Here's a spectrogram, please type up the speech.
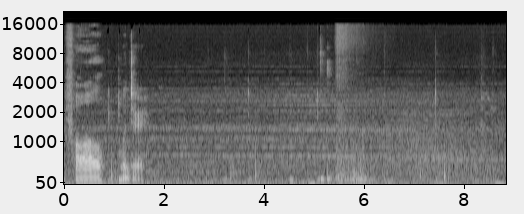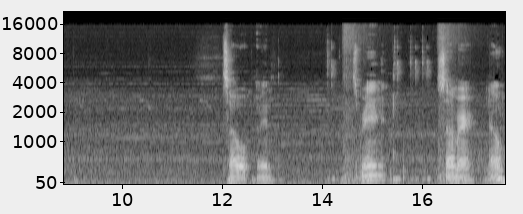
fall, winter. So, I mean, spring, summer, no?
